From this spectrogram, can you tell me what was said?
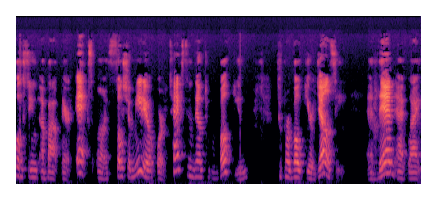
posting about their ex on social media or texting them to provoke you, to provoke your jealousy, and then act like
